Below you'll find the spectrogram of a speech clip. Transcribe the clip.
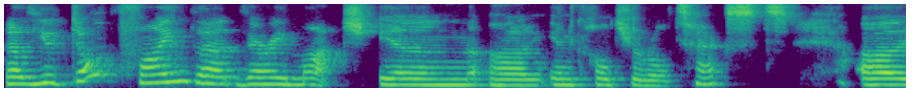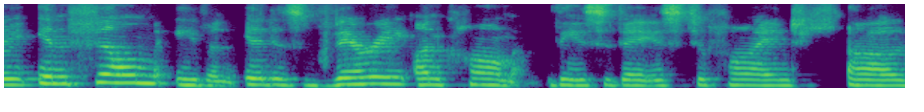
Now, you don't find that very much in, uh, in cultural texts. Uh, in film, even, it is very uncommon these days to find uh,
